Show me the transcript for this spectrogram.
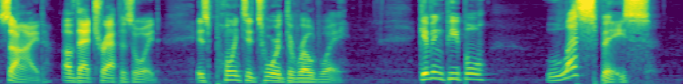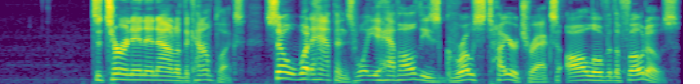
side of that trapezoid is pointed toward the roadway, giving people less space to turn in and out of the complex. So what happens? Well, you have all these gross tire tracks all over the photos.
